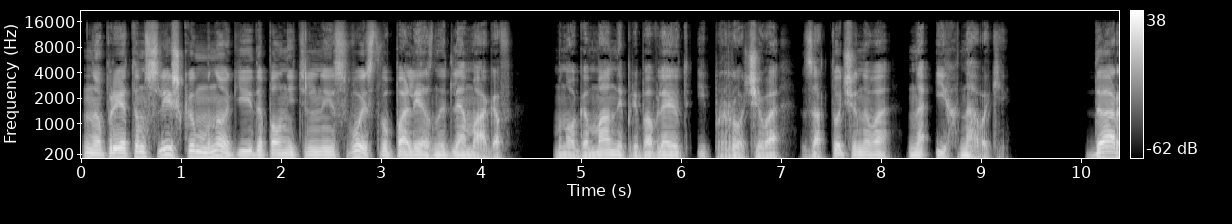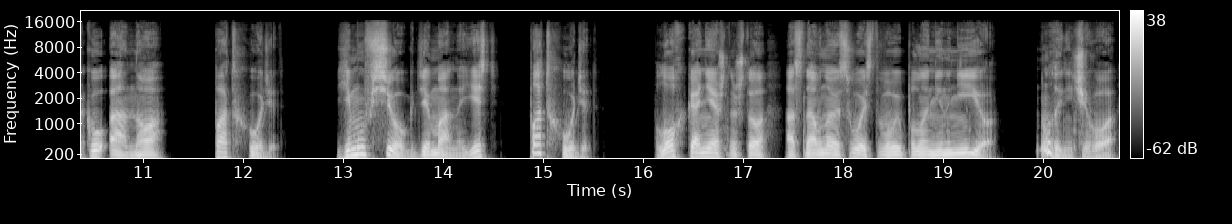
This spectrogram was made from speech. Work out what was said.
Но при этом слишком многие дополнительные свойства полезны для магов. Много маны прибавляют и прочего, заточенного на их навыки. Дарку оно подходит. Ему все, где мана есть, подходит. Плохо, конечно, что основное свойство выпало не на нее. Ну да ничего,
